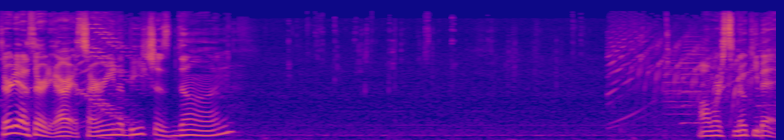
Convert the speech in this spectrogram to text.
30 out of 30. All right, Sirena Beach is done. Onwards to Noki Bay.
